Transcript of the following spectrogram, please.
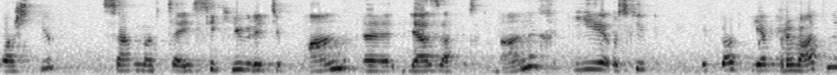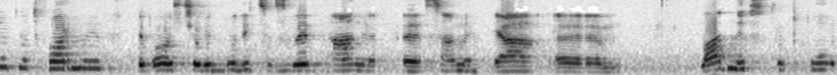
коштів саме в цей security план для захисту даних, і оскільки TikTok є приватною платформою, для того, що відбудеться злив даних саме для владних структур,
